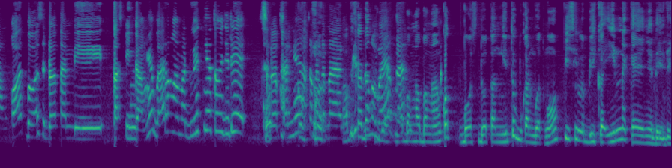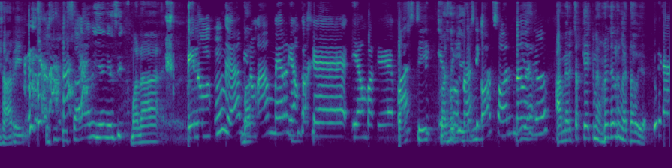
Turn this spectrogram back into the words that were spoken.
angkot bawa sedotan di tas pinggangnya bareng sama duitnya tuh jadi sedotannya kena-kena Tapi kadang juga kan abang-abang angkot bawa sedotan gitu bukan buat ngopi sih lebih ke inek kayaknya deh. intisari Intisari ya nggak sih? mana minum enggak Ba- minum amer yang pakai yang pakai plastik Plastik, plastik, plastik plastik hitam. Orson iya lo? Amer cekek namanya lu nggak tahu ya Iya.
